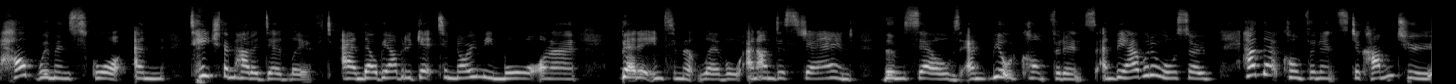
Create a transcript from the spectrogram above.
help women squat and teach them how to deadlift, and they'll be able to get to know me more on a better intimate level and understand themselves and build confidence and be able to also have that confidence to come to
